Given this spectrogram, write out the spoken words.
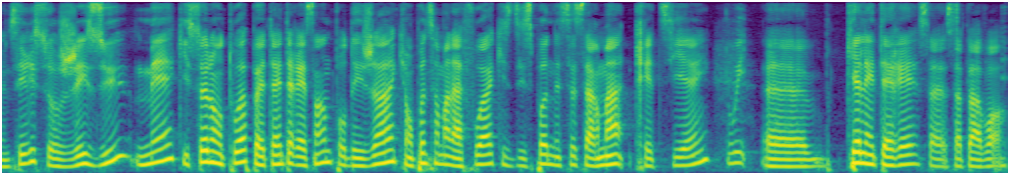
Une série sur Jésus, mais qui, selon toi, peut être intéressante pour des gens qui n'ont pas nécessairement la foi, qui ne se disent pas nécessairement chrétiens. Oui. Euh, quel intérêt ça, ça peut avoir?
